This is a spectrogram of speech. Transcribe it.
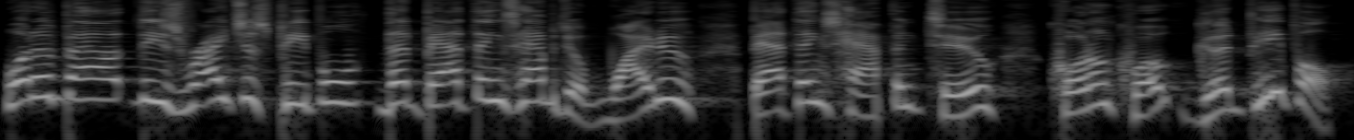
what about these righteous people that bad things happen to? Why do bad things happen to quote unquote good people?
